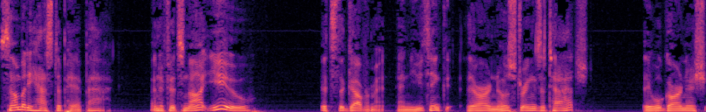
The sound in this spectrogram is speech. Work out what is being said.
somebody has to pay it back. And if it's not you, it's the government. And you think there are no strings attached? They will garnish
